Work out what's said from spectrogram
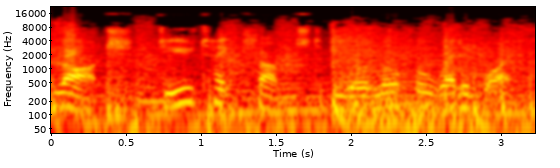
Larch, do you take Trumps to be your lawful wedded wife?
